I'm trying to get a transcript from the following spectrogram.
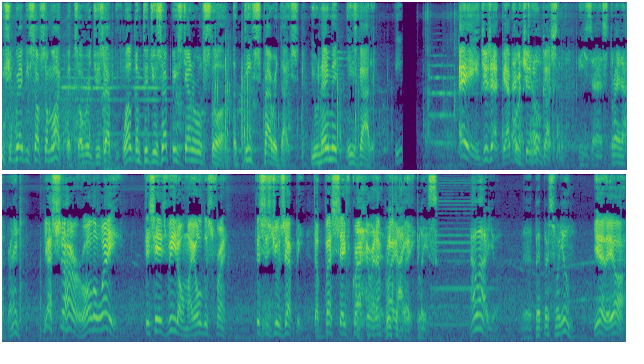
You should grab yourself some lockpicks over at Giuseppe. Welcome to Giuseppe's General Store, a thief's paradise. You name it, he's got it. He- Hey, Giuseppe, I brought you a new customer. He's uh, straight up, right? Yes, sir, all the way. This here's Vito, my oldest friend. This is Giuseppe, the best safe cracker in Empire Retired, Bay. please. How are you? The peppers for you? Yeah, they are.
